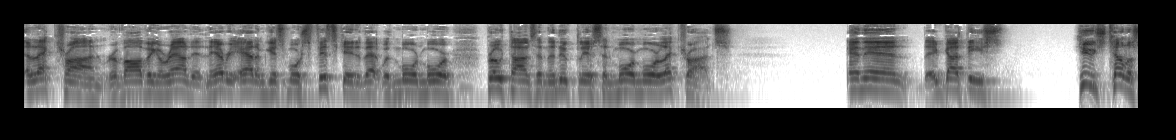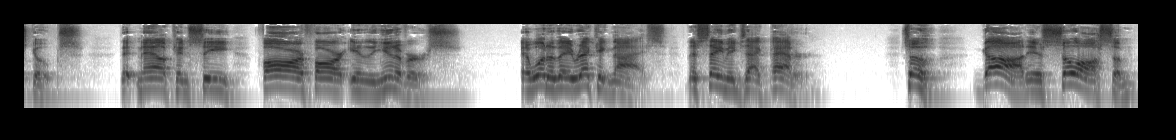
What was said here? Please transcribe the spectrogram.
electron revolving around it. And every atom gets more sophisticated that with more and more protons in the nucleus and more and more electrons. And then they've got these huge telescopes that now can see far, far into the universe. And what do they recognize? The same exact pattern. So God is so awesome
